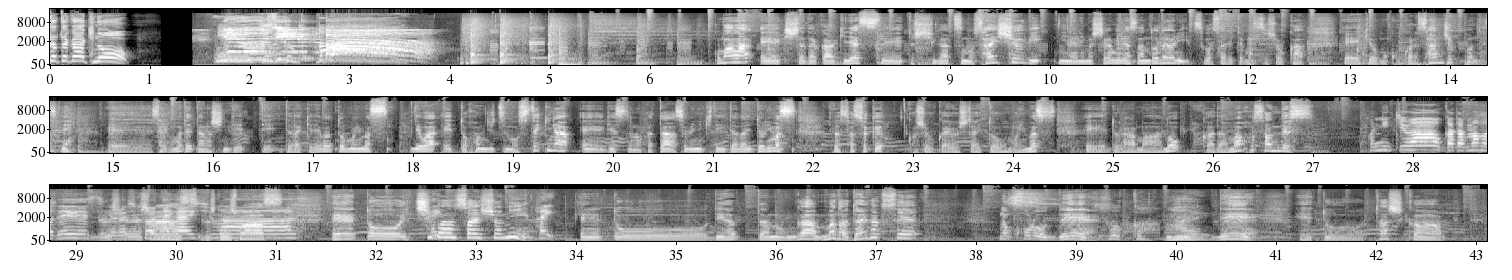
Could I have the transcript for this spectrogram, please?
田孝明のミュージックバこんばんは、えー、岸田孝明です。えっ、と、4月も最終日になりましたが、皆さんどのように過ごされてますでしょうか。えー今日もここから30分ですね、えー最後まで楽しんでいっていただければと思います。では、えっ、と、本日も素敵な、えーゲストの方、遊びに来ていただいております。では、早速ご紹介をしたいと思います。えードラマーの岡田真帆さんです。こんにちは、岡田真帆です。よろしくお願いします。えっ、と、一番最初に、はい、えっ、と、出会ったのが、まだ大学生の頃で、そうか、うんはい。で、えっ、と、確か、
